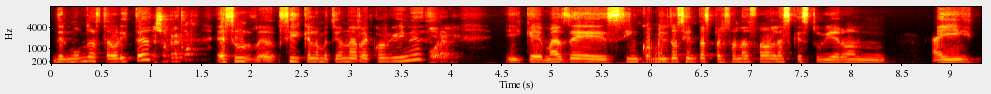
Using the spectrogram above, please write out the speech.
del mundo hasta ahorita, ¿Es un récord? es un, eh, sí que lo metieron a récord Guinness Órale. y que más de 5.200 personas fueron las que estuvieron ahí.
